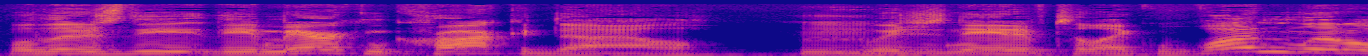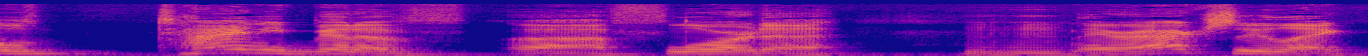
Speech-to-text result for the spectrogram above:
Well, there's the, the American crocodile, Hmm. which is native to like one little tiny bit of uh, Florida. Mm-hmm. They were actually like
